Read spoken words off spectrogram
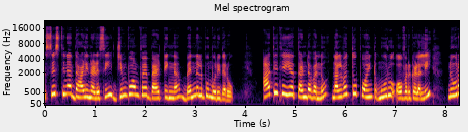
ಶಿಸ್ತಿನ ದಾಳಿ ನಡೆಸಿ ಜಿಂಬಾಂಬ್ವೆ ಬ್ಯಾಟಿಂಗ್ನ ಬೆನ್ನೆಲುಬು ಮುರಿದರು. ಆತಿಥೇಯ ತಂಡವನ್ನು ನಲವತ್ತು ಪಾಯಿಂಟ್ ಮೂರು ಓವರ್ಗಳಲ್ಲಿ ನೂರ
